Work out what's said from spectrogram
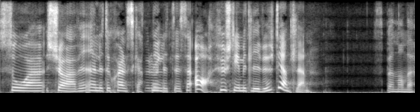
Så eh, kör vi en liten självskattning. Lite så ah, hur ser mitt liv ut egentligen? Spännande.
